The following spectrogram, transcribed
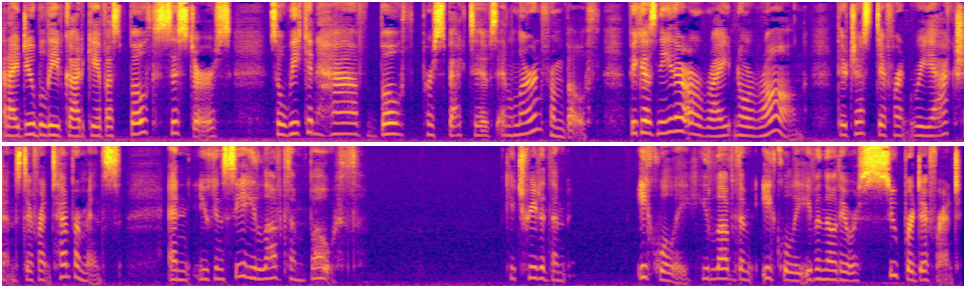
And I do believe God gave us both sisters so we can have both perspectives and learn from both because neither are right nor wrong. They're just different reactions, different temperaments. And you can see he loved them both. He treated them equally. He loved them equally, even though they were super different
